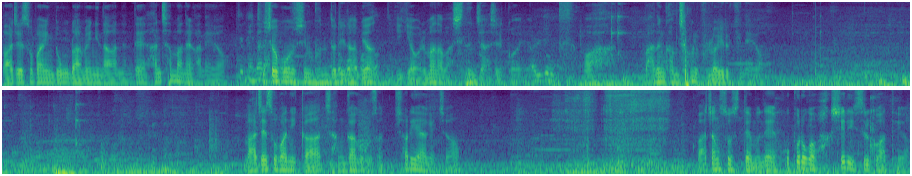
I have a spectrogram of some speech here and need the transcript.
마제소바인 농라면이 나왔는데 한참 만에 가네요. 드셔보신 분들이라면 이게 얼마나 맛있는지 아실 거예요. 와, 많은 감정을 불러일으키네요. 마제소바니까 장각을 우선 처리해야겠죠. 마장 소스 때문에 호불호가 확실히 있을 것 같아요.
